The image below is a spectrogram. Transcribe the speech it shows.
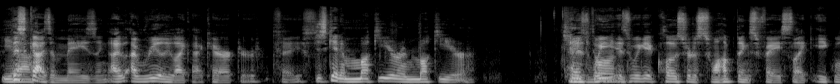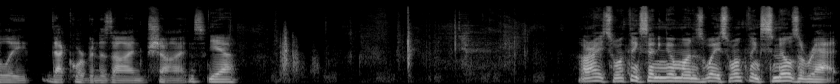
Yeah. This guy's amazing. I, I really like that character face. just getting muckier and muckier. And as we on. as we get closer to Swamp Thing's face, like equally that Corben design shines. Yeah. All right, so one thing sending him on his way. So one thing smells a rat.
